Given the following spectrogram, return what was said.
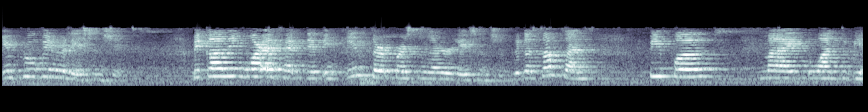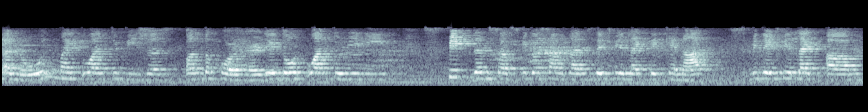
improving relationships. Becoming more effective in interpersonal relationships. Because sometimes people might want to be alone, might want to be just on the corner. They don't want to really speak themselves because sometimes they feel like they cannot. They feel like um,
